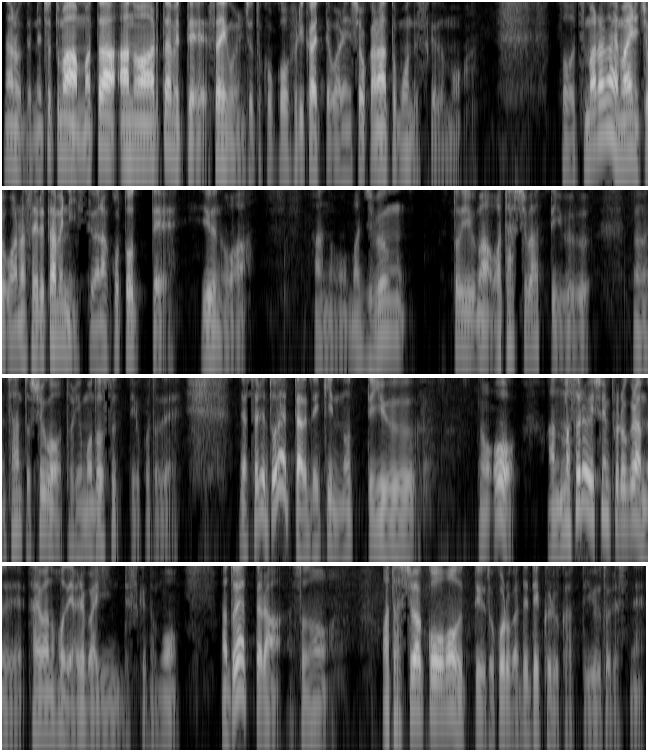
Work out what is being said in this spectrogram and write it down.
なのでね、ちょっとまあ、また、あの、改めて最後にちょっとここを振り返って終わりにしようかなと思うんですけども、そう、つまらない毎日を終わらせるために必要なことっていうのは、あの、まあ、自分という、まあ、私はっていう、うん、ちゃんと主語を取り戻すっていうことで、じゃあそれどうやったらできるのっていうのを、あの、まあ、それを一緒にプログラムで対話の方でやればいいんですけども、まあ、どうやったら、その、私はこう思うっていうところが出てくるかっていうとですね、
